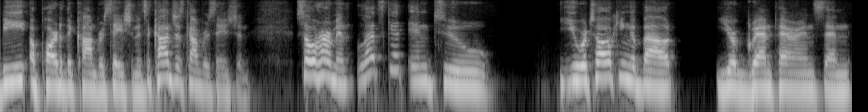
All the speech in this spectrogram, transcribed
be a part of the conversation. It's a conscious conversation. So, Herman, let's get into you were talking about your grandparents and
